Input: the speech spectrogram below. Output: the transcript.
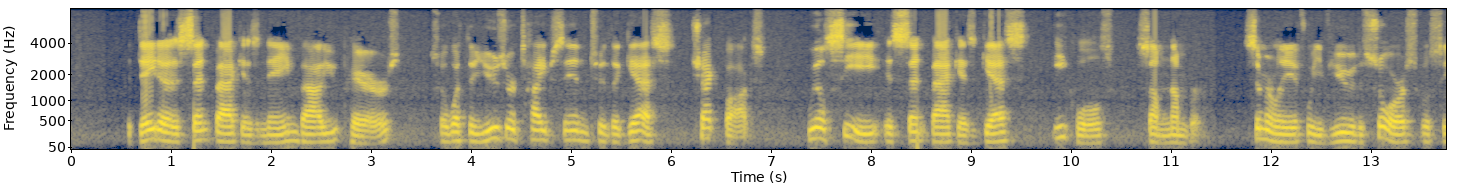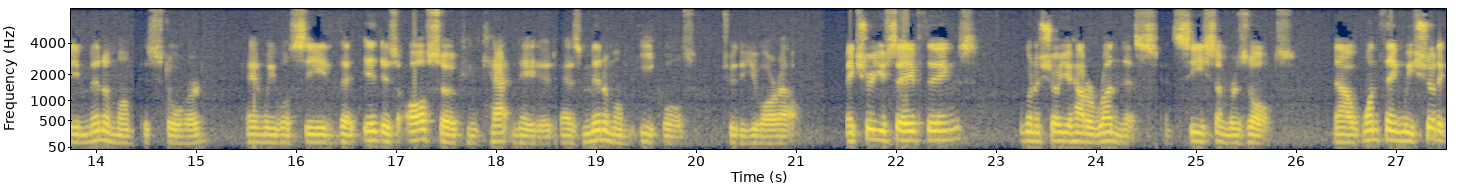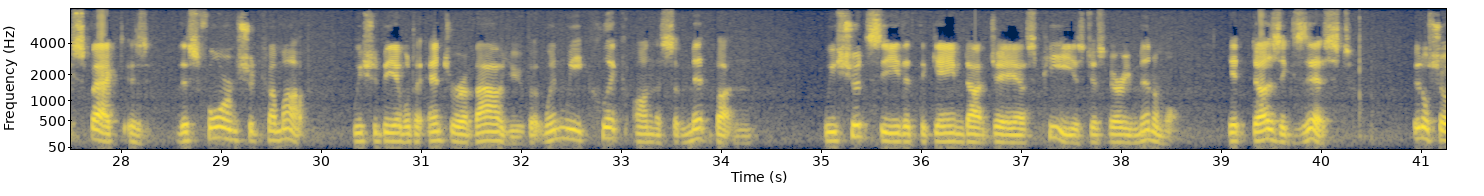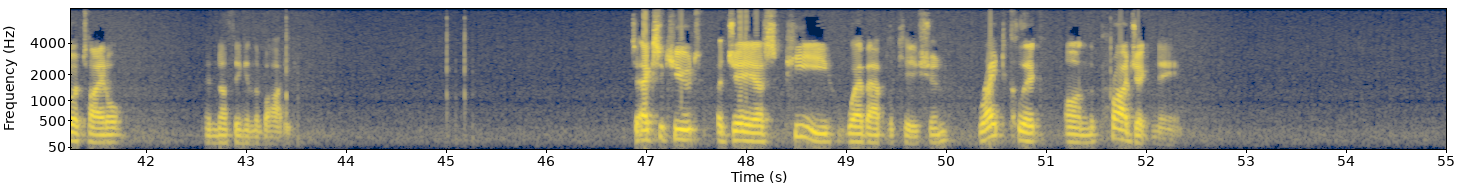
The data is sent back as name value pairs so what the user types into the guess checkbox, we'll see is sent back as guess equals some number. Similarly, if we view the source, we'll see minimum is stored, and we will see that it is also concatenated as minimum equals to the URL. Make sure you save things. We're going to show you how to run this and see some results. Now, one thing we should expect is this form should come up we should be able to enter a value. But when we click on the submit button, we should see that the game.jsp is just very minimal. It does exist. It'll show a title and nothing in the body. To execute a JSP web application, right-click on the project name.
